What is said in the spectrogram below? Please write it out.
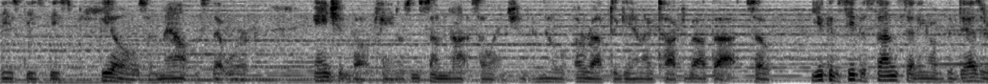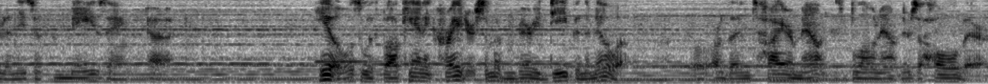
these, these, these hills and mountains that were ancient volcanoes and some not so ancient, and they'll erupt again. I've talked about that. So you can see the sun setting over the desert, and these amazing uh, hills with volcanic craters, some of them very deep in the middle of it, or, or the entire mountain is blown out, and there's a hole there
